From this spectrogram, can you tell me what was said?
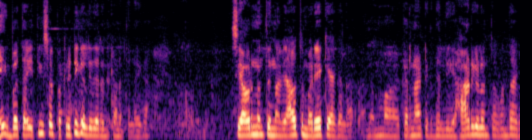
ಈಗ ಬತ್ತ ಐ ಥಿಂಕ್ ಸ್ವಲ್ಪ ಕ್ರಿಟಿಕಲ್ ಇದ್ದಾರೆ ಅಂತ ಕಾಣುತ್ತಲ್ಲ ಈಗ. ಸಿ ಅವ್ರನ್ನಂತೂ ನಾವು ಯಾವತ್ತೂ ಮರೆಯೋಕ್ಕೆ ಆಗಲ್ಲ. ನಮ್ಮ ಕರ್ನಾಟಕದಲ್ಲಿ ಹಾಡುಗಳು ಅಂತ ಬಂದಾಗ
